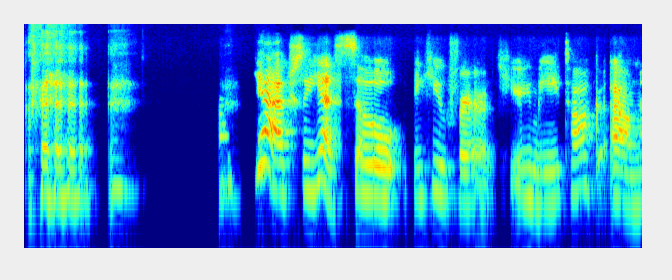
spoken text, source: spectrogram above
yeah, actually, yes. So thank you for hearing me talk um,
